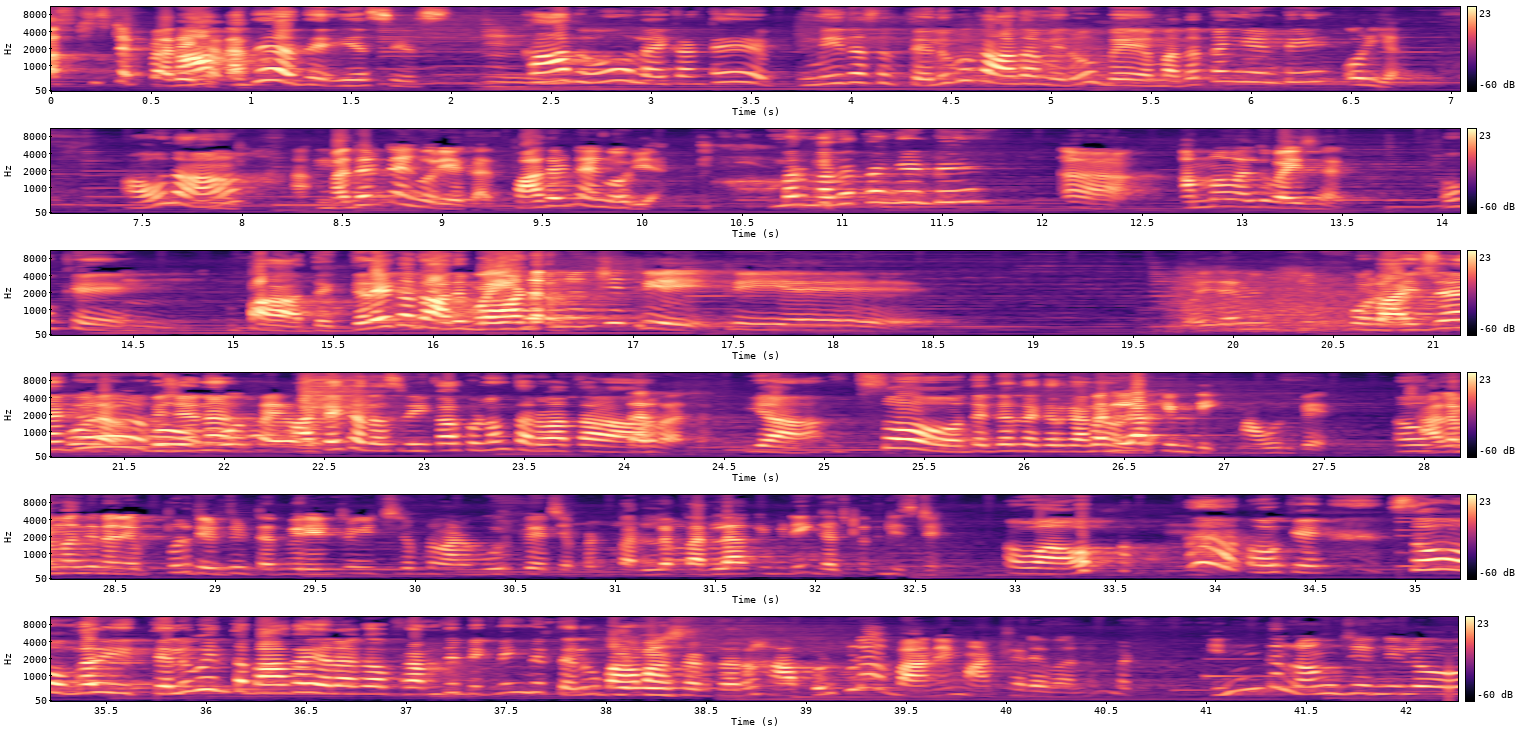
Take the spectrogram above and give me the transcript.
ఫస్ట్ స్టెప్ అదే అదే అదే. ఎస్ ఎస్ కాదు లైక్ అంటే మీది అసలు తెలుగు కాదా మీరు? మదర్ టంగ్ ఏంటి? ఒరియా. అవునా? మదర్ ట్యాంగ్ ఒరియా కాదు ఫాదర్ ట్యాంగ్ ఒరియా. మరి మదర్ టంగ్ ఏంటి? అమ్మ వాళ్ళది వైజాగ్. ఓకే. దగ్గరే కదా అది బార్డర్ నుంచి త్రీ త్రీ వైజాగ్ నుంచి వైజాగ్ విజయనగరం అటే కదా శ్రీకాకుళం తర్వాత. తర్వాత. యా సో దగ్గర దగ్గరగానే పర్లా కిమిడి మా ఊరి పేరు. చాలా మంది నన్ను ఎప్పుడు తిడుతుంటారు. మీరు ఇంటర్వ్యూ ఇచ్చినప్పుడు మన ఊరి పేరు చెప్పండి. Parla Parlakimidi Gajapati district. Wow. Okay. So మరి తెలుగు ఇంత బాగా ఎలాగా ఫ్రమ్ ది బిగినింగ్ మీరు తెలుగు బాగా మాట్లాడతారు? అప్పుడు కూడా బాగానే మాట్లాడేవాళ్ళం బట్ ఇంత లాంగ్ జర్నీలో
